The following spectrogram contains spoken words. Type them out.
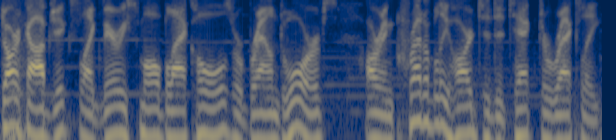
Dark objects, like very small black holes or brown dwarfs, are incredibly hard to detect directly,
